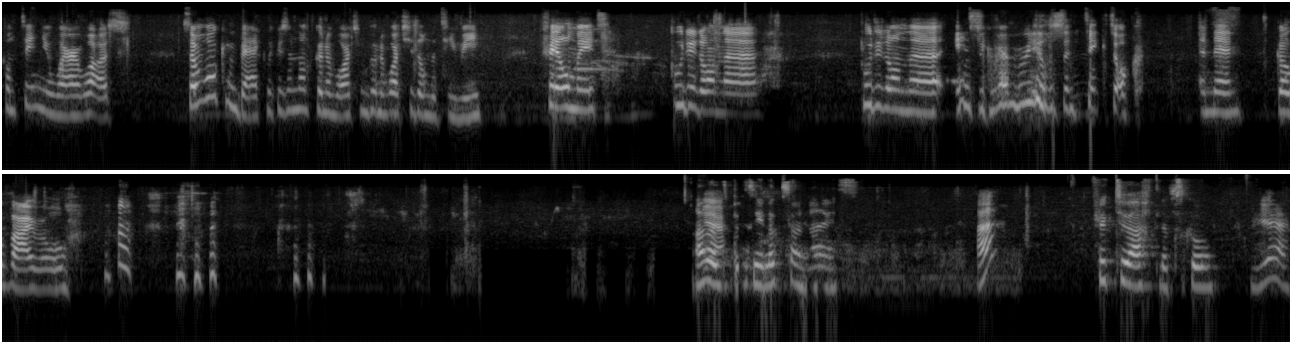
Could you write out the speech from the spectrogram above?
continue where I was. So I'm walking back because I'm not going to watch. I'm going to watch it on the TV, film it, put it on, uh, put it on uh, Instagram Reels and TikTok, and then go viral. Oh, Yeah. that's busy. Looks so nice. Huh? Fluctuart looks cool. Yeah.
